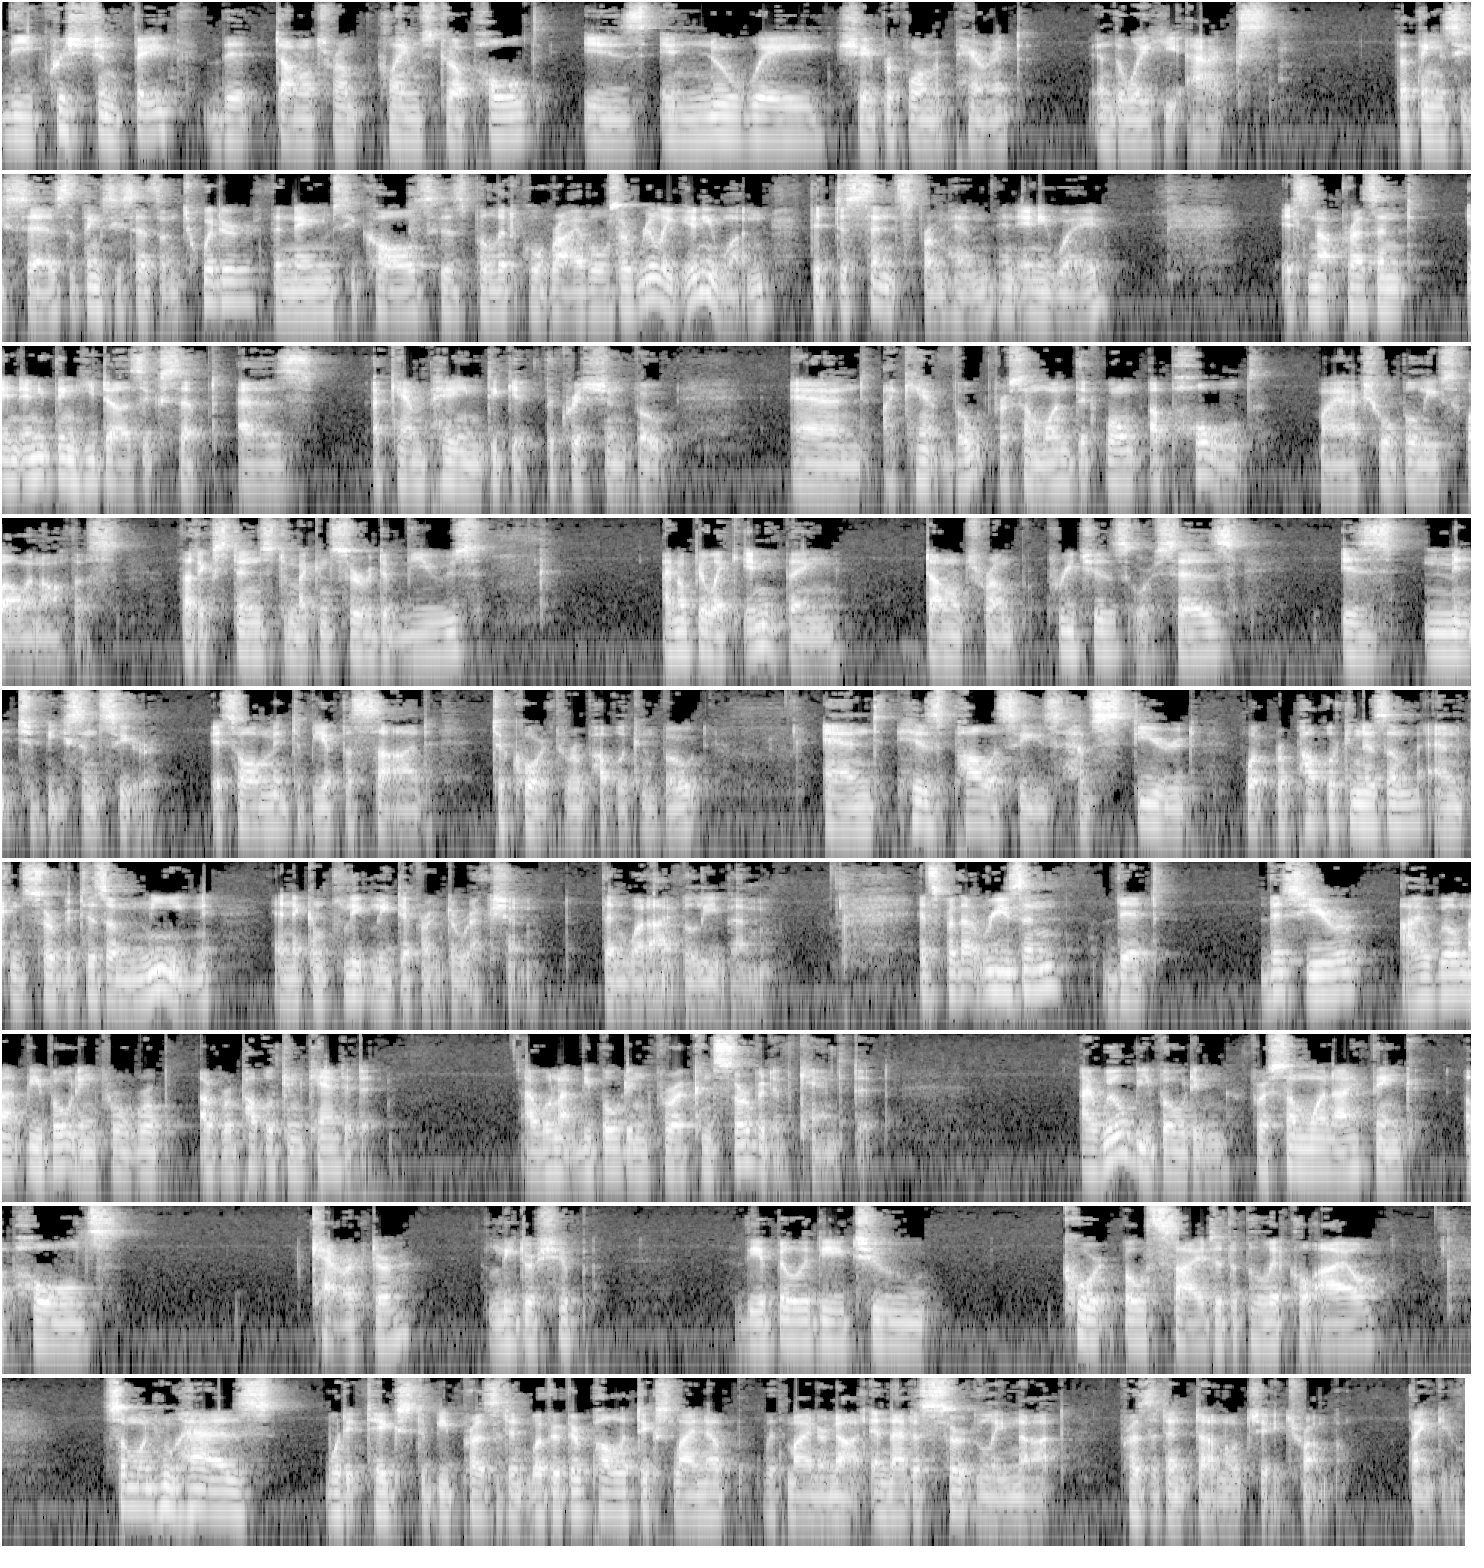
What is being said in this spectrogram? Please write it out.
the Christian faith that Donald Trump claims to uphold is in no way, shape, or form apparent in the way he acts, the things he says, the things he says on Twitter, the names he calls his political rivals, or really anyone that dissents from him in any way. It's not present in anything he does except as a campaign to get the Christian vote. And I can't vote for someone that won't uphold my actual beliefs while in office. That extends to my conservative views. I don't feel like anything Donald Trump preaches or says is meant to be sincere. It's all meant to be a facade to court the Republican vote. And his policies have steered what republicanism and conservatism mean in a completely different direction than what I believe in. It's for that reason that this year I will not be voting for a Republican candidate. I will not be voting for a conservative candidate. I will be voting for someone I think upholds character, leadership, the ability to court both sides of the political aisle, someone who has what it takes to be president, whether their politics line up with mine or not, and that is certainly not President Donald J. Trump. Thank you.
